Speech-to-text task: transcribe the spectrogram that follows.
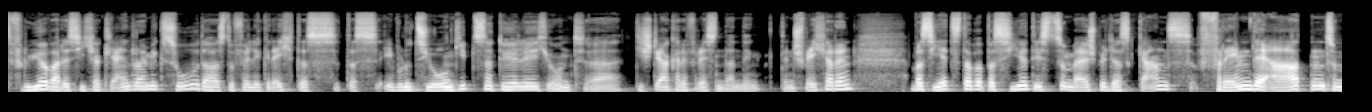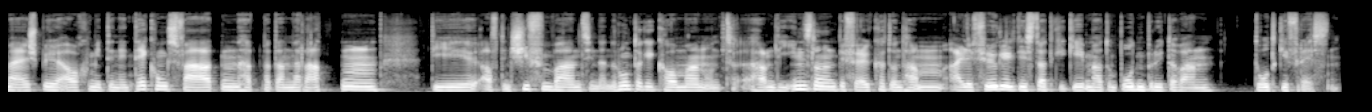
Früher war das sicher kleinräumig so, da hast du völlig recht, dass, dass Evolution gibt es natürlich und äh, die Stärkere fressen dann den, den Schwächeren. Was jetzt aber passiert, ist zum Beispiel, dass ganz fremde Arten, zum Beispiel auch mit den Entdeckungsfahrten, hat man dann Ratten, die auf den Schiffen waren, sind dann runtergekommen und haben die Inseln bevölkert und haben alle Vögel, die es dort gegeben hat und Bodenbrüter waren, totgefressen.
